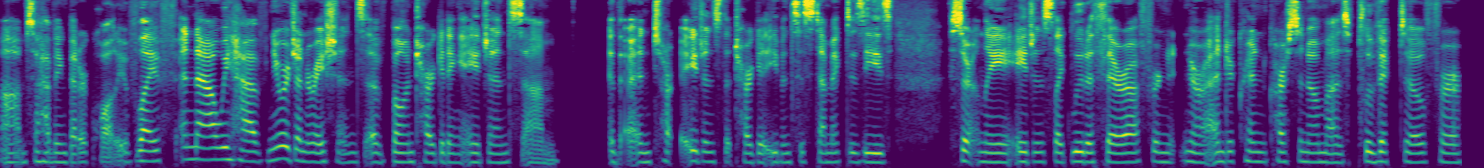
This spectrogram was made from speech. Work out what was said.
um, so having better quality of life. And now we have newer generations of bone targeting agents um, and tar- agents that target even systemic disease. Certainly, agents like Lutathera for neuroendocrine carcinomas, Pluvicto for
